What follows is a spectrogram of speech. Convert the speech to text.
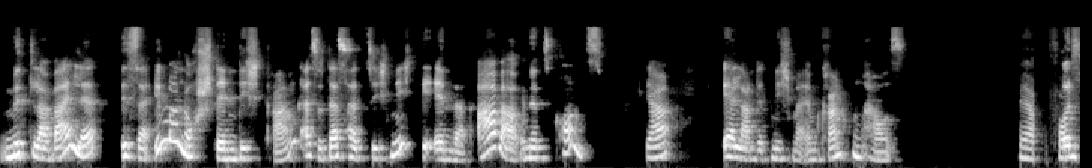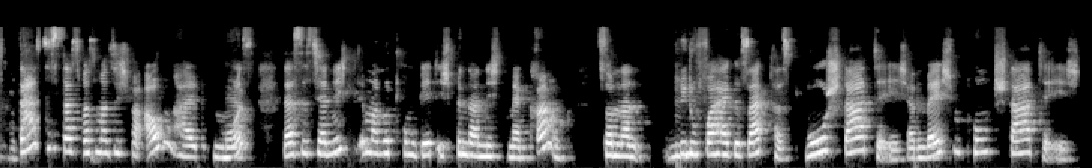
mittlerweile ist er immer noch ständig krank, also das hat sich nicht geändert. Aber, und jetzt kommt's, ja, er landet nicht mehr im Krankenhaus. Ja, und das ist das, was man sich vor Augen halten muss, ja. dass es ja nicht immer nur darum geht, ich bin dann nicht mehr krank, sondern wie du vorher gesagt hast, wo starte ich, an welchem Punkt starte ich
